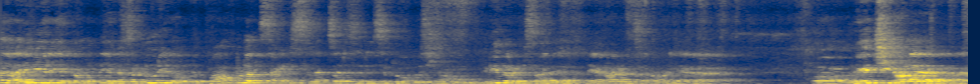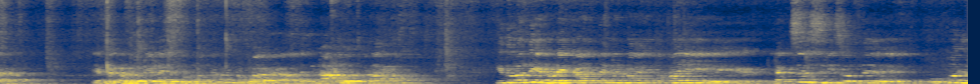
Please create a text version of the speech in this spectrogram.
தமிழ்நாடு அறிவியல் இயக்கம் வந்து எங்கள் கல்லூரியில் வந்து பாப்புலர் சயின்ஸ் லெக்சர் சீரிஸ்ன்ற ஒரு விஷயம் கிரிதரன் சார் தேவாரன் சாரோடைய முயற்சினால முயற்சியினால எங்கள் கல்லூரியிலேயே கொண்டு வந்தாங்க. நம்ம அதுக்கு நானும் ஒரு காரணம். இது வந்து என்னுடைய கருத்து என்னன்னா இந்த மாதிரி லெக்சர் சீரீஸ் வந்து ஒவ்வொரு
